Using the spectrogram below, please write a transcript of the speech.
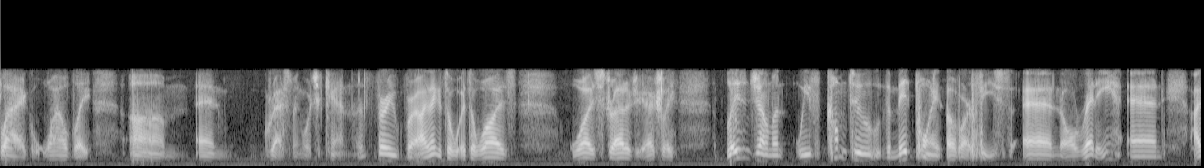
flag wildly um, and grasping what you can. It's very, very I think it's a it's a wise wise strategy actually. Ladies and gentlemen, we've come to the midpoint of our feast and already, and I,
